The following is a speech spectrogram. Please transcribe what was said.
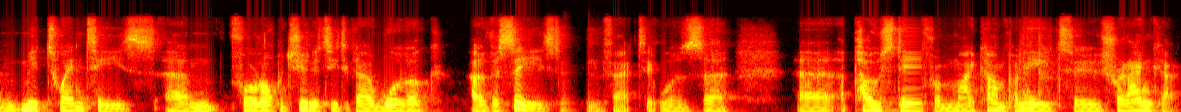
mid twenties for an opportunity to go and work overseas. In fact, it was uh, uh, a posting from my company to Sri Lanka.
